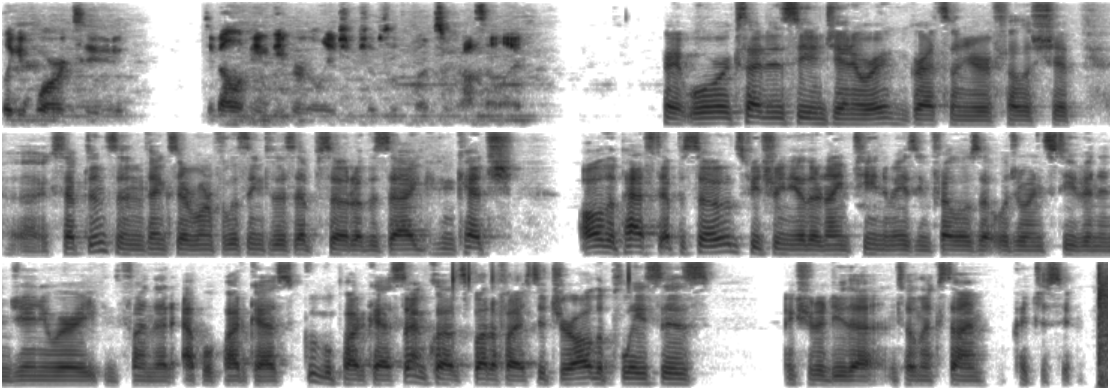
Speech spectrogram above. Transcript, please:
looking forward to developing deeper relationships with folks across LA. Great. Well, we're excited to see you in January. Congrats on your fellowship uh, acceptance. And thanks everyone for listening to this episode of the ZAG. You can catch all the past episodes featuring the other 19 amazing fellows that will join Steven in January. You can find that Apple Podcast, Google Podcast, SoundCloud, Spotify, Stitcher, all the places. Make sure to do that. Until next time, catch you soon.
